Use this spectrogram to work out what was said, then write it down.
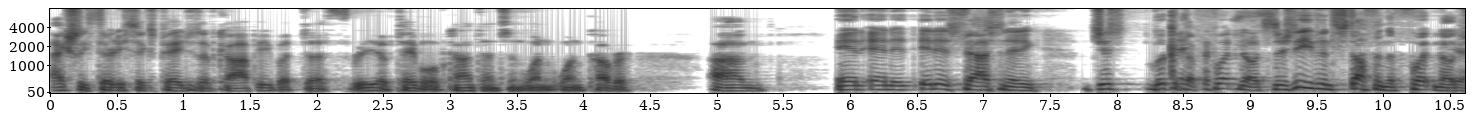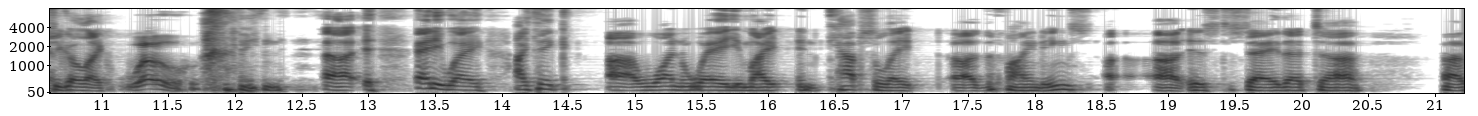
actually 36 pages of copy, but uh, three of table of contents and one, one cover. Um, and, and it, it is fascinating. Just look at the footnotes. There's even stuff in the footnotes. Yeah. You go like, whoa. I mean, uh, anyway, I think, uh, one way you might encapsulate, uh, the findings, is to say that, uh,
